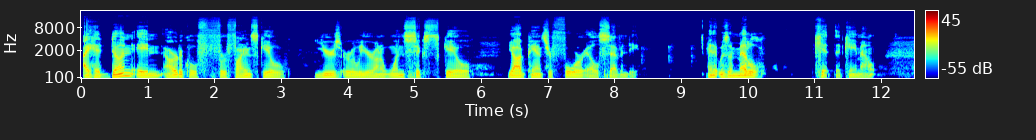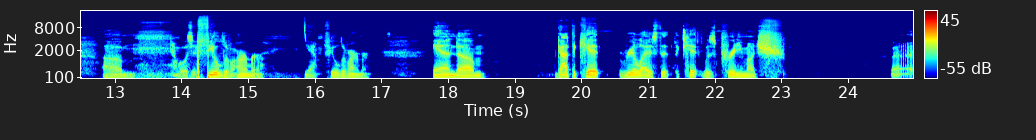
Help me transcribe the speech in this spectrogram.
I had done an article for Fine Scale years earlier on a one sixth scale Jagdpanzer 4 L70, and it was a metal kit that came out um, what was it? Field of Armor. Yeah, Field of Armor. And um, got the kit. Realized that the kit was pretty much, uh,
